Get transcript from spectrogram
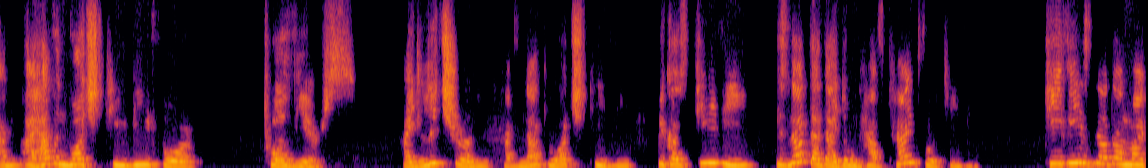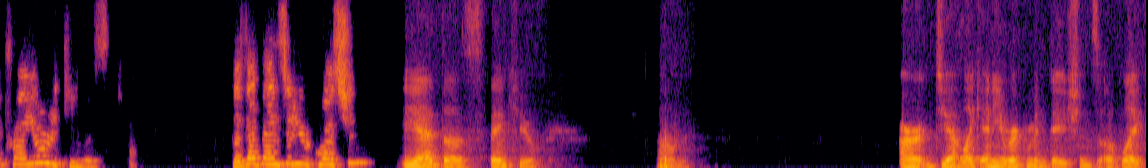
Um, I haven't watched TV for 12 years. I literally have not watched TV because TV is not that I don't have time for TV. TV is not on my priority list. Does that answer your question? Yeah, it does. Thank you. Um, are do you have like any recommendations of like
